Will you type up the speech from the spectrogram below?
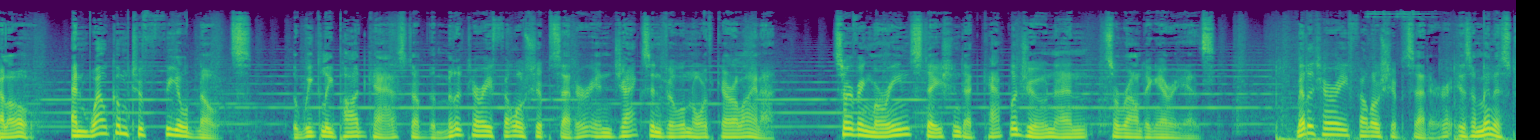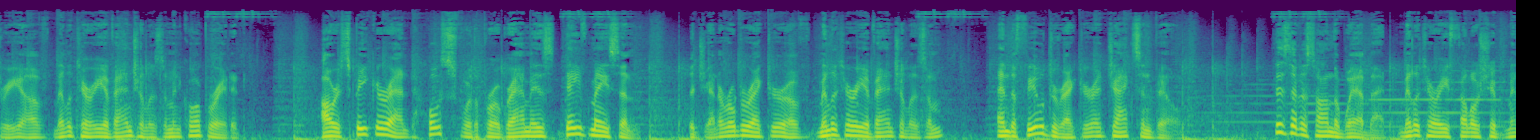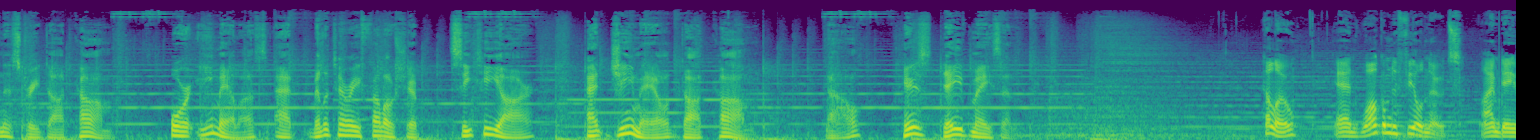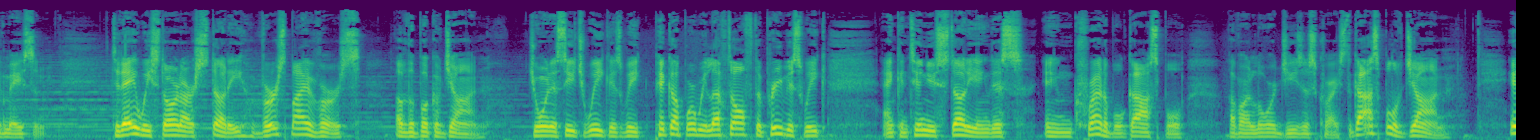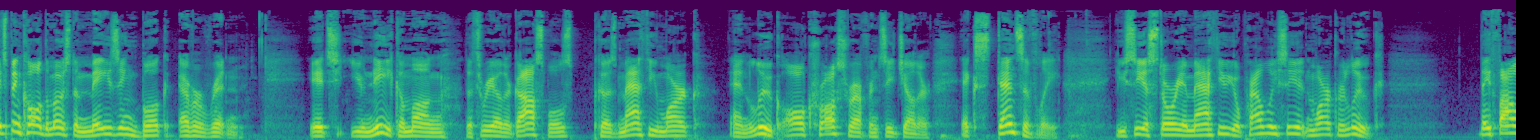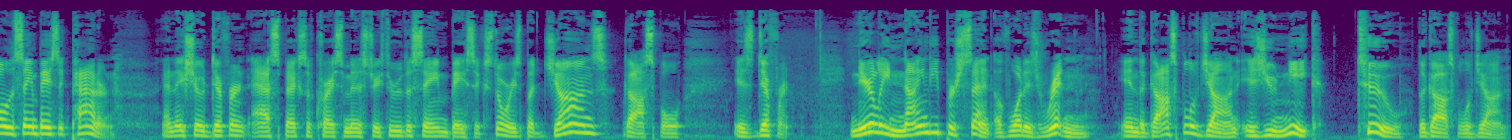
Hello, and welcome to Field Notes, the weekly podcast of the Military Fellowship Center in Jacksonville, North Carolina, serving Marines stationed at Camp Lejeune and surrounding areas. Military Fellowship Center is a ministry of Military Evangelism Incorporated. Our speaker and host for the program is Dave Mason, the General Director of Military Evangelism and the Field Director at Jacksonville. Visit us on the web at militaryfellowshipministry.com or email us at militaryfellowshipctr at gmail.com. Now, here's Dave Mason. Hello, and welcome to Field Notes. I'm Dave Mason. Today we start our study, verse by verse, of the book of John. Join us each week as we pick up where we left off the previous week and continue studying this incredible gospel of our Lord Jesus Christ. The Gospel of John. It's been called the most amazing book ever written. It's unique among the three other Gospels because Matthew, Mark, and Luke all cross reference each other extensively. You see a story in Matthew, you'll probably see it in Mark or Luke. They follow the same basic pattern, and they show different aspects of Christ's ministry through the same basic stories, but John's Gospel is different. Nearly 90% of what is written in the Gospel of John is unique to the Gospel of John.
